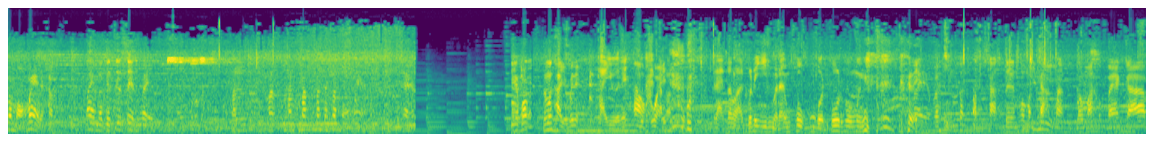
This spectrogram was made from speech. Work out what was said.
สมองแม่เลยครับ ไม่มันเป็นเส้นๆไว้มันมันมันมันมันเป็นสมองแม่ใช่เดี๋ยวพอแล้วมันถ่ายอยู่ไหมเนี่ย ถ่ายอยู่เนี่ยอ้าวไหวถ่ายตลอดกูได้ยินหมดนะพูดบทพูดพวกมึงไม่มันต้องตัดฉากเดินเพราะมันกากมากเรามากับแบกกราม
